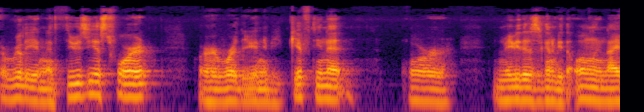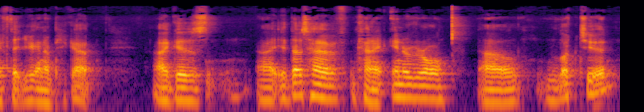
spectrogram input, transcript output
really an enthusiast for it or whether you're going to be gifting it or maybe this is going to be the only knife that you're going to pick up because uh, uh, it does have kind of integral uh, look to it.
